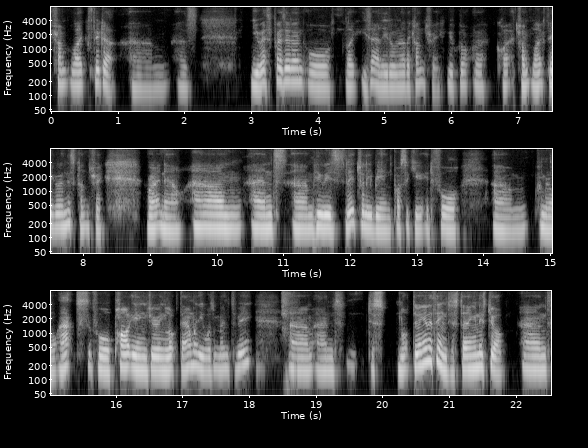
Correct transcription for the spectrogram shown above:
Trump-like figure um, as U.S. president, or like you said, leader of another country. We've got a, quite a Trump-like figure in this country right now, um, and um, who is literally being prosecuted for um, criminal acts for partying during lockdown when he wasn't meant to be, um, and just not doing anything, just staying in his job. And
